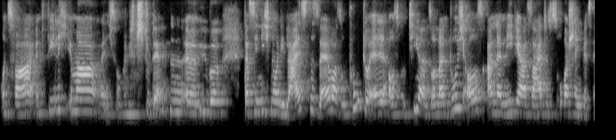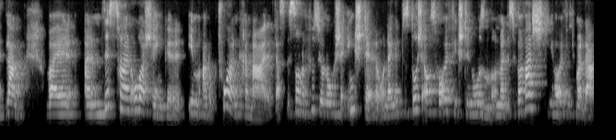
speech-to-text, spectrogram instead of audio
Und zwar empfehle ich immer, wenn ich so mit den Studenten äh, übe, dass sie nicht nur die Leiste selber so punktuell auskutieren, sondern durchaus an der Medialseite des Oberschenkels entlang. Weil einem distalen Oberschenkel im Adduktorenkanal, das ist so eine physiologische Engstelle und da gibt es durchaus häufig Stenosen und man ist überrascht, wie häufig man da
